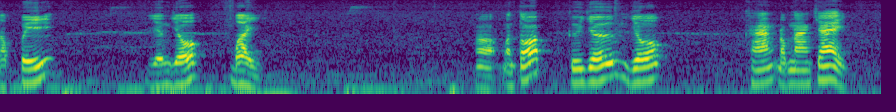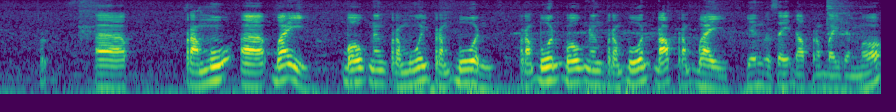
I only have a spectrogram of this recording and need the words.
12យើងយក3អបន្ទាប់គឺយើងយក ខាងតំណាងចែកអឺ6 3បូកនឹង6 9 9បូកនឹង9 18យើងសរសេរ18សិនមក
